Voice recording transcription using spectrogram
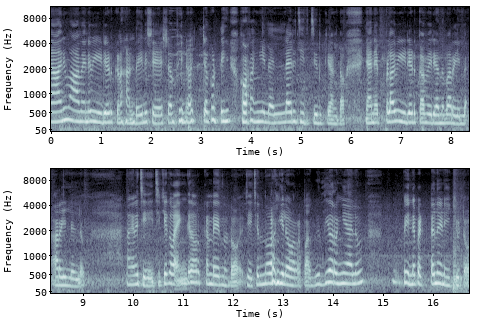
ഞാനും മാമേനെ വീഡിയോ എടുക്കണ കണ്ടതിന് ശേഷം പിന്നെ ഒറ്റ കുട്ടി ഉറങ്ങിയില്ല. എല്ലാവരും ചിരിച്ചിരിക്കുകയാണ് കേട്ടോ ഞാൻ എപ്പോഴാണ് വീഡിയോ എടുക്കാൻ വരിക എന്ന് പറയില്ല അറിയില്ലല്ലോ. അങ്ങനെ ചേച്ചിക്കൊക്കെ ഭയങ്കര ഉറക്കമുണ്ടായിരുന്നു കേട്ടോ. ചേച്ചി ഒന്നും ഉറങ്ങിയില്ല. ഉറ പകുതി ഉറങ്ങിയാലും പിന്നെ പെട്ടെന്ന് എണീക്കും കേട്ടോ.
